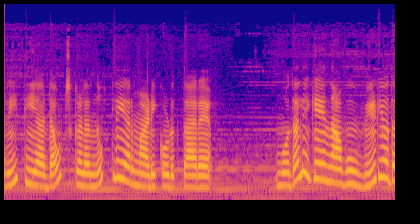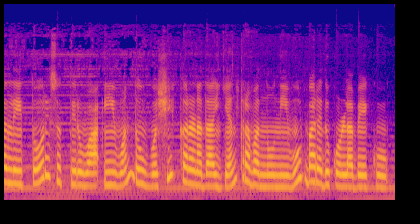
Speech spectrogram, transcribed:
ರೀತಿಯ ಡೌಟ್ಸ್ಗಳನ್ನು ಕ್ಲಿಯರ್ ಮಾಡಿಕೊಡುತ್ತಾರೆ. ಮೊದಲಿಗೆ ನಾವು ವಿಡಿಯೋದಲ್ಲಿ ತೋರಿಸುತ್ತಿರುವ ಈ ಒಂದು ವಶೀಕರಣದ ಯಂತ್ರವನ್ನು ನೀವು ಬರೆದುಕೊಳ್ಳಬೇಕು.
